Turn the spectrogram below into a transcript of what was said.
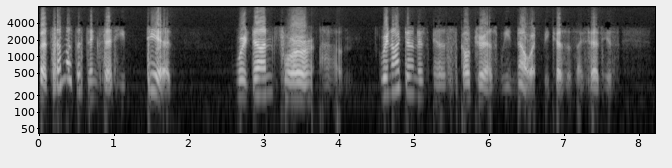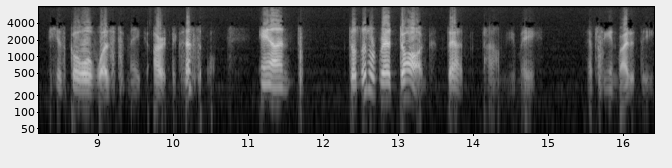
but some of the things that he did were done for um, we're not done as, as sculpture as we know it because, as I said, his his goal was to make art accessible. And the little red dog that um, you may have seen right at the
